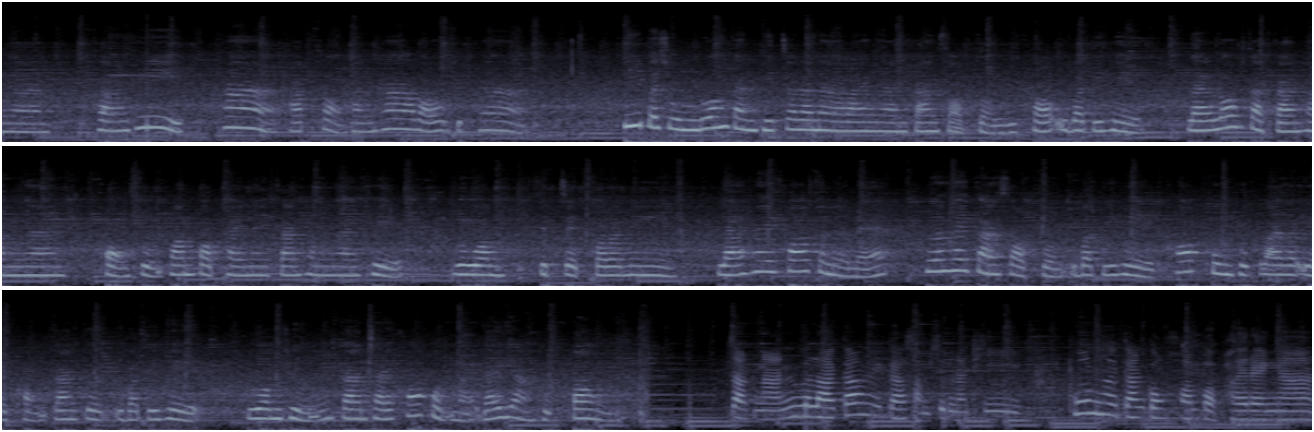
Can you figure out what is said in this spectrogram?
ำงาน ครั้งที่ 5 ทับ 2565ที่ประชุมร่วมกันพิจารณารายงานการสอบสวนวิเคราะห์อุบัติเหตุ และโรคจากการทำงาน ของศูนย์ความปลอดภัยในการทำงานเขต รวม 17 กรณี และให้ข้อเสนอแนะ เพื่อให้การสอบสวนอุบัติเหตุครอบคลุมทุกรายละเอียดของการเกิดอุบัติเหตุ รวมถึงการใช้ข้อกฎหมายได้อย่างถูกต้อง จากนั้นเวลา9นาฬิกา30 นาที ผู้อำนวยการกองความปลอดภัยแรงงาน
